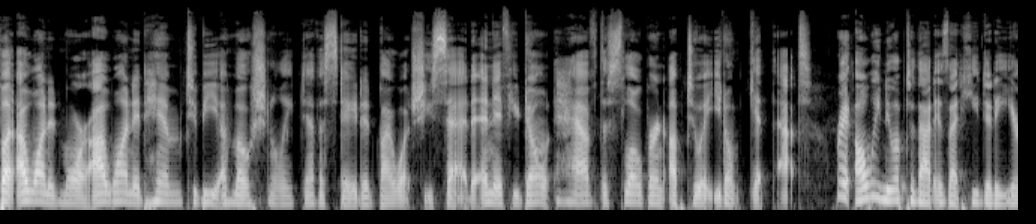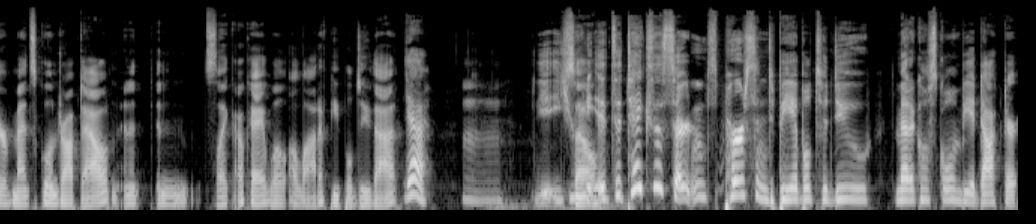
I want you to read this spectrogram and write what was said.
but I wanted more. I wanted him to be emotionally devastated by what she said. And if you don't have the slow burn up to it, you don't get that. Right. All we knew up to that is that he did a year of med school and dropped out, and it, and it's like okay, well, a lot of people do that. Yeah. Mm-hmm. Y- you So- need- it's, it takes a certain person to be able to do medical school and be a doctor.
